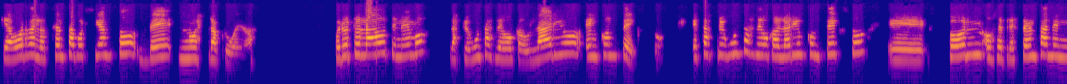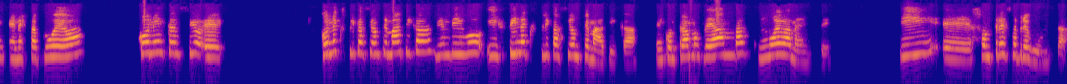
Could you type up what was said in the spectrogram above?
que abordan el 80% de nuestra prueba. Por otro lado, tenemos las preguntas de vocabulario en contexto. Estas preguntas de vocabulario en contexto eh, son o se presentan en, esta prueba con intención, eh, con explicación temática, bien digo, y sin explicación temática. Encontramos de ambas nuevamente. Y eh, son 13 preguntas.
